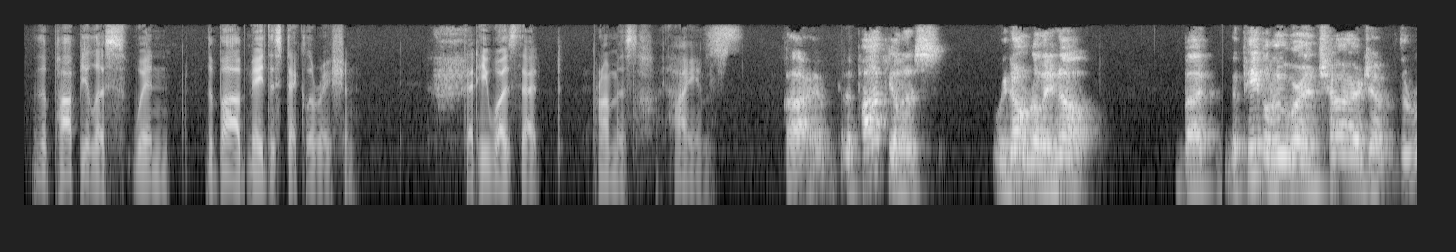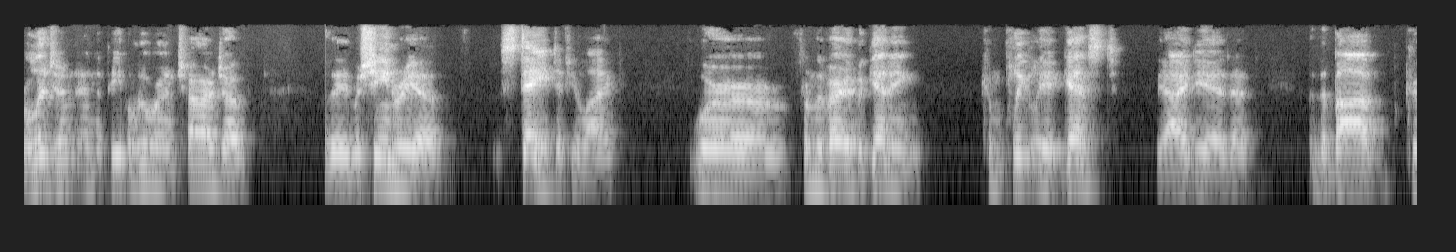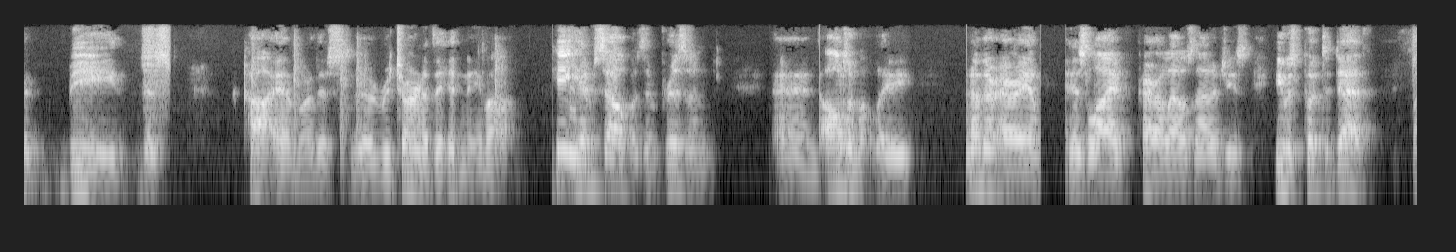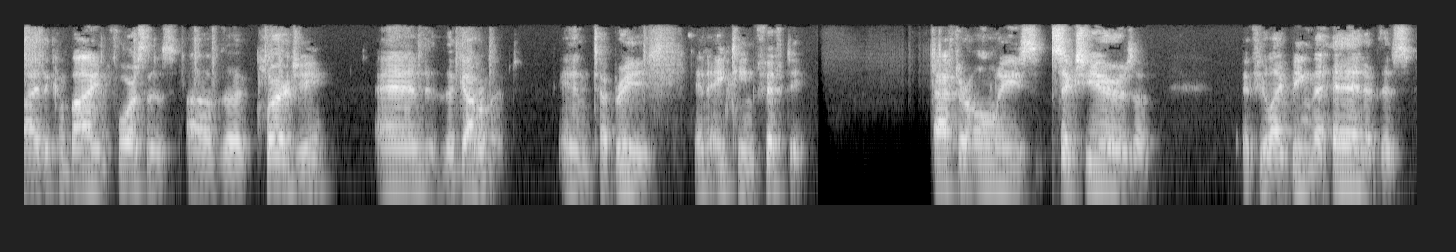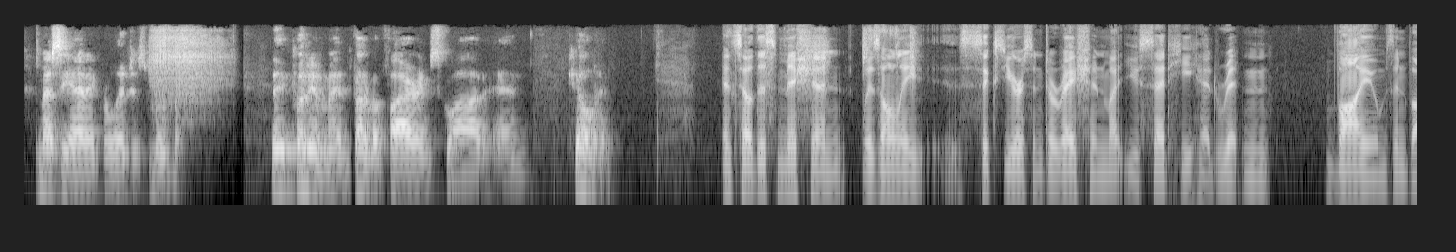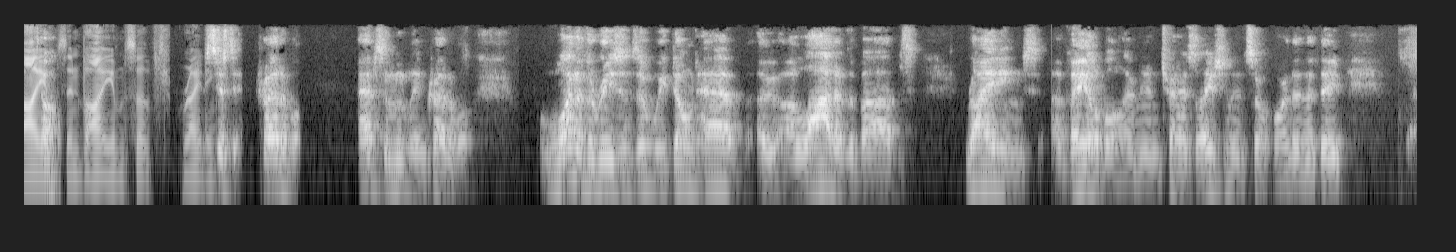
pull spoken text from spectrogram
the populace when the Bab made this declaration that he was that promised Qa'im? Uh, the populace, we don't really know. But the people who were in charge of the religion and the people who were in charge of the machinery of state, if you like, were from the very beginning completely against the idea that the Bab could be this Qa'im or this return of the hidden Imam. He himself was imprisoned, and ultimately, another area his life parallels that of Jesus. He was put to death by the combined forces of the clergy and the government in Tabriz in 1850. After only six years of, if you like, being the head of this messianic religious movement, they put him in front of a firing squad and killed him. And so this mission was only six years in duration, but you said he had written volumes and volumes oh, and volumes of writing. It's just incredible, absolutely incredible. One of the reasons that we don't have a, a lot of the Bab's writings available and in translation and so forth, and that they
